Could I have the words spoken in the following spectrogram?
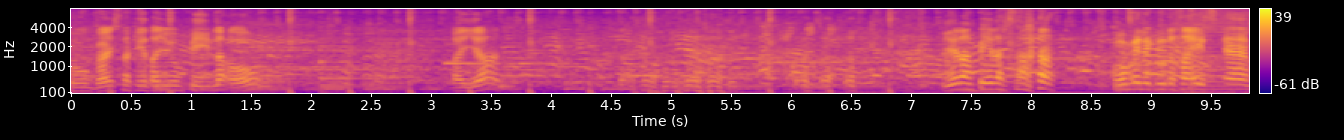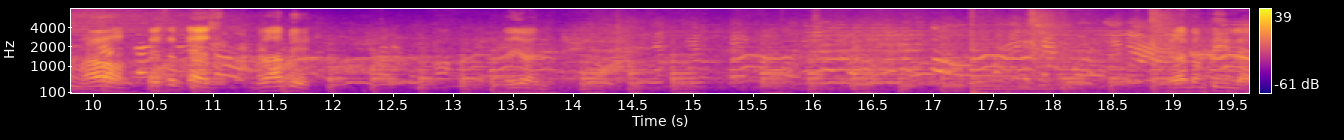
So guys, nakita nyo yung pila, oh. Ayan. Yan ang pila sa pumilik dito sa SM. Oh, SMS. Grabe. Ayan. Grabe ang pila.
